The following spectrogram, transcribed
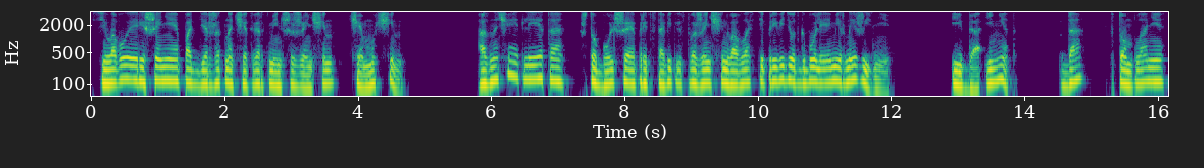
силовое решение поддержат на четверть меньше женщин, чем мужчин. Означает ли это, что большее представительство женщин во власти приведет к более мирной жизни. И да, и нет. Да, в том плане,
